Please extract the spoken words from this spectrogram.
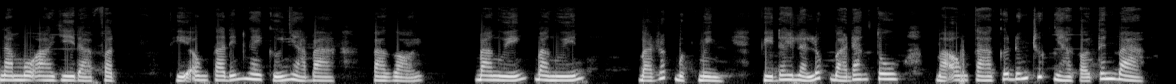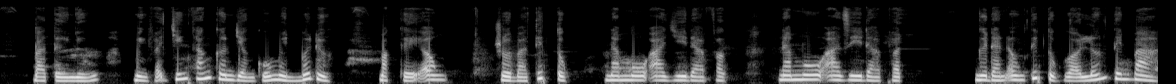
Nam Mô A Di Đà Phật, thì ông ta đến ngay cửa nhà bà và gọi Bà Nguyễn, bà Nguyễn. Bà rất bực mình vì đây là lúc bà đang tu mà ông ta cứ đứng trước nhà gọi tên bà. Bà tự nhủ mình phải chiến thắng cơn giận của mình mới được. Mặc kệ ông. Rồi bà tiếp tục Nam Mô A Di Đà Phật, Nam Mô A Di Đà Phật. Người đàn ông tiếp tục gọi lớn tên bà.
